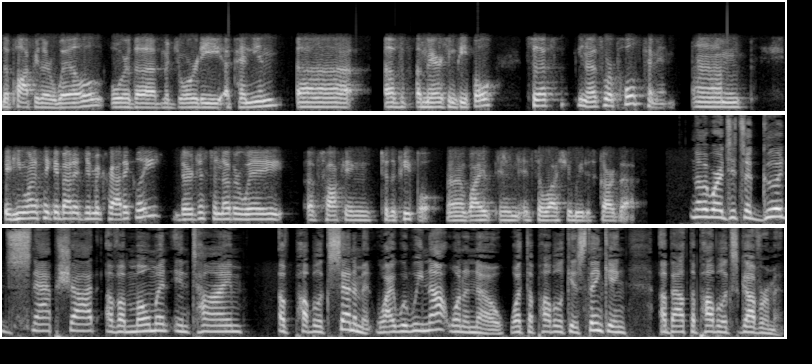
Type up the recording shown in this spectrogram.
the popular will or the majority opinion uh, of American people. So that's you know that's where polls come in. Um, if you want to think about it democratically, they're just another way of talking to the people. Uh, why and, and so why should we discard that? In other words, it's a good snapshot of a moment in time of public sentiment. Why would we not want to know what the public is thinking about the public's government?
